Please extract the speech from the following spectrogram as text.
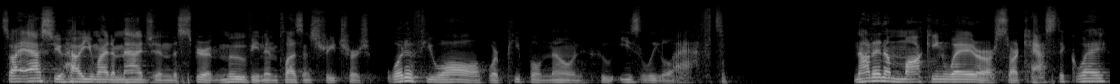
So I asked you how you might imagine the Spirit moving in Pleasant Street Church. What if you all were people known who easily laughed? Not in a mocking way or a sarcastic way,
